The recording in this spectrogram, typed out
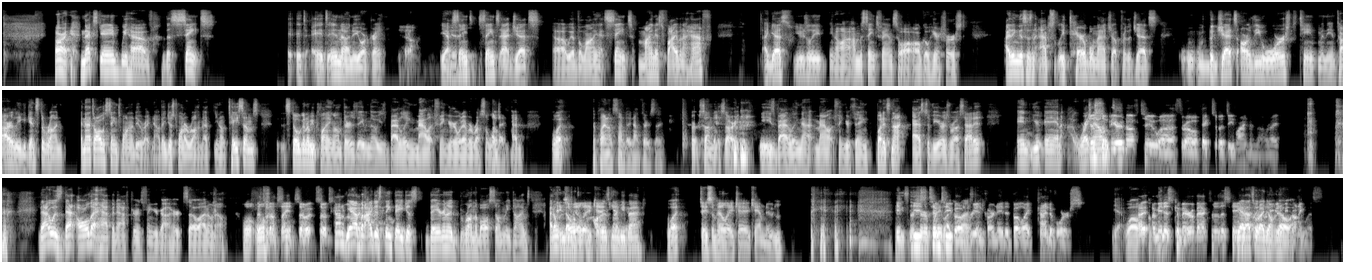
all right, next game we have the Saints. It's it's in uh, New York, right? Yeah. Yeah, yeah. Saints Saints at Jets. Uh, we have the line at Saints minus five and a half. I guess usually, you know, I, am the Saints fan, so I'll, I'll go here first. I think this is an absolutely terrible matchup for the Jets. The Jets are the worst team in the entire league against the run, and that's all the Saints want to do right now. They just want to run. That you know, Taysom's still going to be playing on Thursday, even though he's battling mallet finger or whatever Russell Wilson had. What? They're playing on Sunday, not Thursday. Or Sunday, sorry. He's battling that mallet finger thing, but it's not as severe as Russ had it. And you're and right just now, just severe enough to uh, throw a pick to a D lineman, though, right? that was that. All that happened after his finger got hurt. So I don't know. Well, that's well, what I'm saying. So, so it's kind of yeah, but I just think they just they are gonna run the ball so many times. I don't know if Kamara's gonna be back. What? Taysom Hill, aka Cam Newton. he's, he's sure Tim Tebow like reincarnated, but like kind of worse. Yeah, well, I, I, mean, is Kamara back for this game? Yeah, that's what I don't know. Running with,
